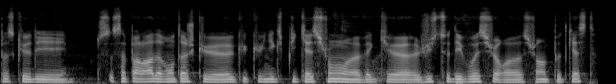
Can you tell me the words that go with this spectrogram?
parce que des, ça, parlera davantage qu'une explication avec juste des voix sur, sur un podcast.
